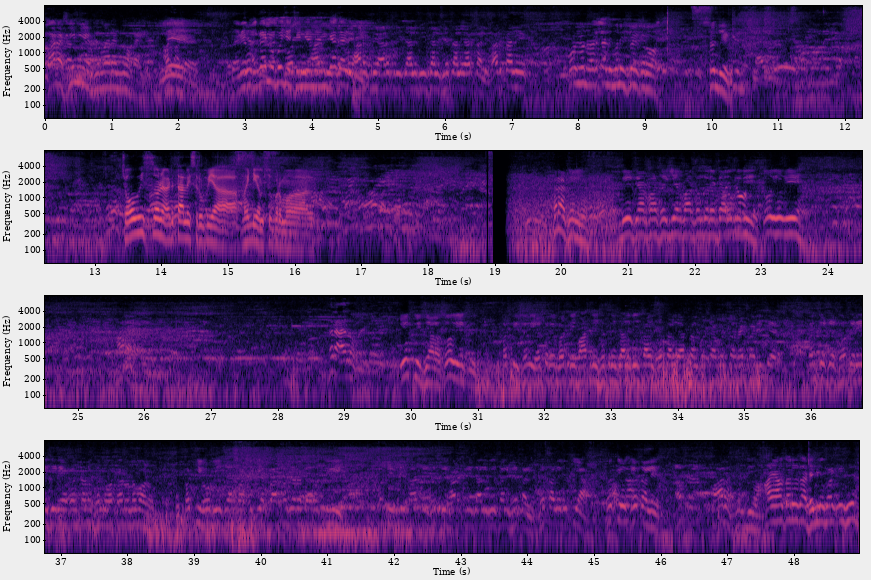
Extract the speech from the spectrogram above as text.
મારા સિનિયર છે મારે ન ખાય તમે પગારનું પૂછ્યું સિનિયર ક્યાં ગાડી આડત્રીસ આડત્રીસ ચાલીસ પિસ્તાલીસ છેતાલીસ અડતાલીસ. અડતાલીસ. કોઈ અડતાલીસ મનીષભાઈ કરો. સંજય. ચોવીસો ને અડતાલીસ રૂપિયા મીડિયમ સુપરમાલ ખરા જોયું. બે ચાર પાંચ અગિયાર બાર પંદર અઢાર ઓગણીસ વીસ. એકવીસ જ્યારે સો એકવીસ. પચીસ છવ્વીસ સત્તર બત્રીસ, પાંત્રીસ, છત્રીસ, ચાલીસ, પિસ્તાલીસ, છેતાલીસ, અડતાલીસ, પચાસ, પંચાવન એકવાર છે પંચોતેર, છોતેર એસી ને પંચાણું છન્નું અઠાણું નવ્વાણું. પચીસ ઓગણીસ, ચાર, પાંચ, અગિયાર, બાર, પંદર, અઢાર, ઓગણીસ પચીસ છેતાલીસ. છેતાલીસ રૂપિયા. સત્યો છેતાલીસ. બાર દો અહીંયા બાકી છે?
